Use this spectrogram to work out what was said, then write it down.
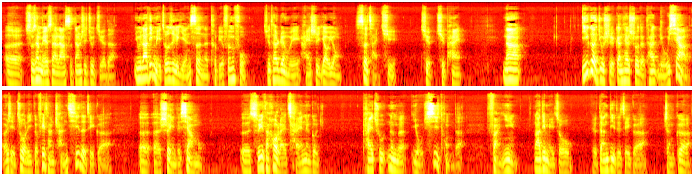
呃，苏珊梅塞拉斯当时就觉得，因为拉丁美洲这个颜色呢特别丰富，所以他认为还是要用色彩去去去拍。那一个就是刚才说的，他留下了，而且做了一个非常长期的这个呃呃摄影的项目，呃，所以他后来才能够拍出那么有系统的。反映拉丁美洲有当地的这个整个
